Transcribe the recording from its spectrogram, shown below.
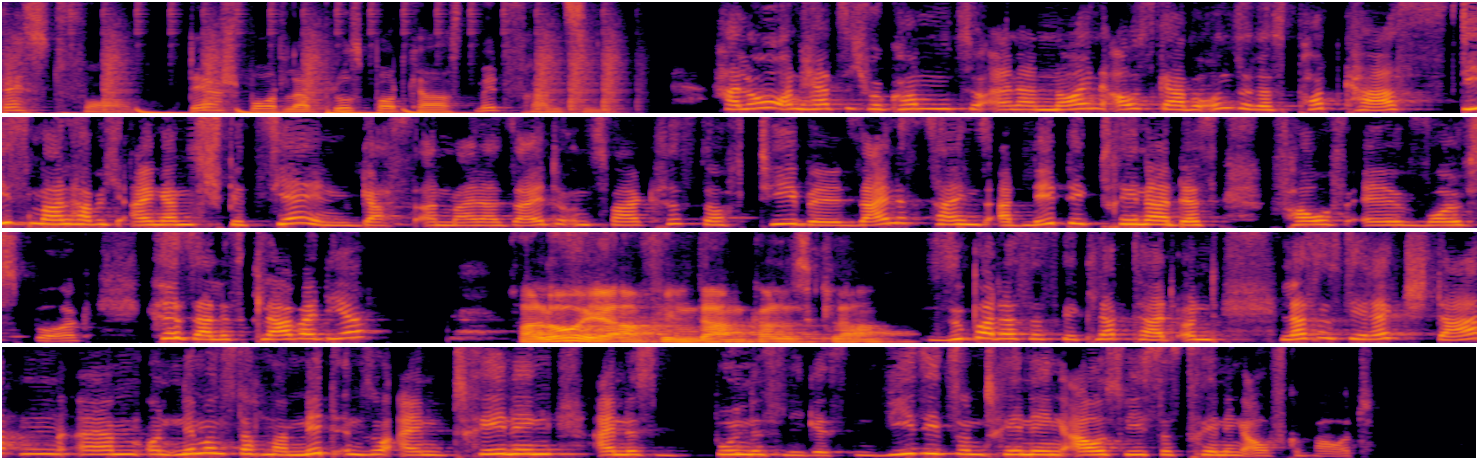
Bestform, der Sportler Plus Podcast mit Franzi. Hallo und herzlich willkommen zu einer neuen Ausgabe unseres Podcasts. Diesmal habe ich einen ganz speziellen Gast an meiner Seite und zwar Christoph Tebel, seines Zeichens Athletiktrainer des VfL Wolfsburg. Chris, alles klar bei dir? Hallo, ja, vielen Dank, alles klar. Super, dass das geklappt hat. Und lass uns direkt starten ähm, und nimm uns doch mal mit in so ein Training eines Bundesligisten. Wie sieht so ein Training aus? Wie ist das Training aufgebaut?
